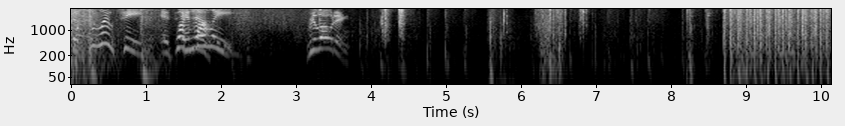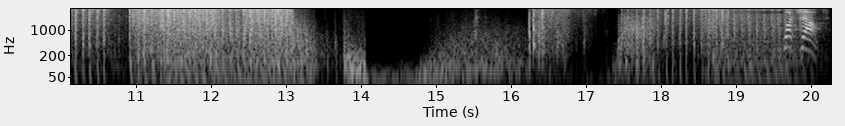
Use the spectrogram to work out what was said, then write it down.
The blue team is Watch in out. the lead. Reloading. Watch out!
